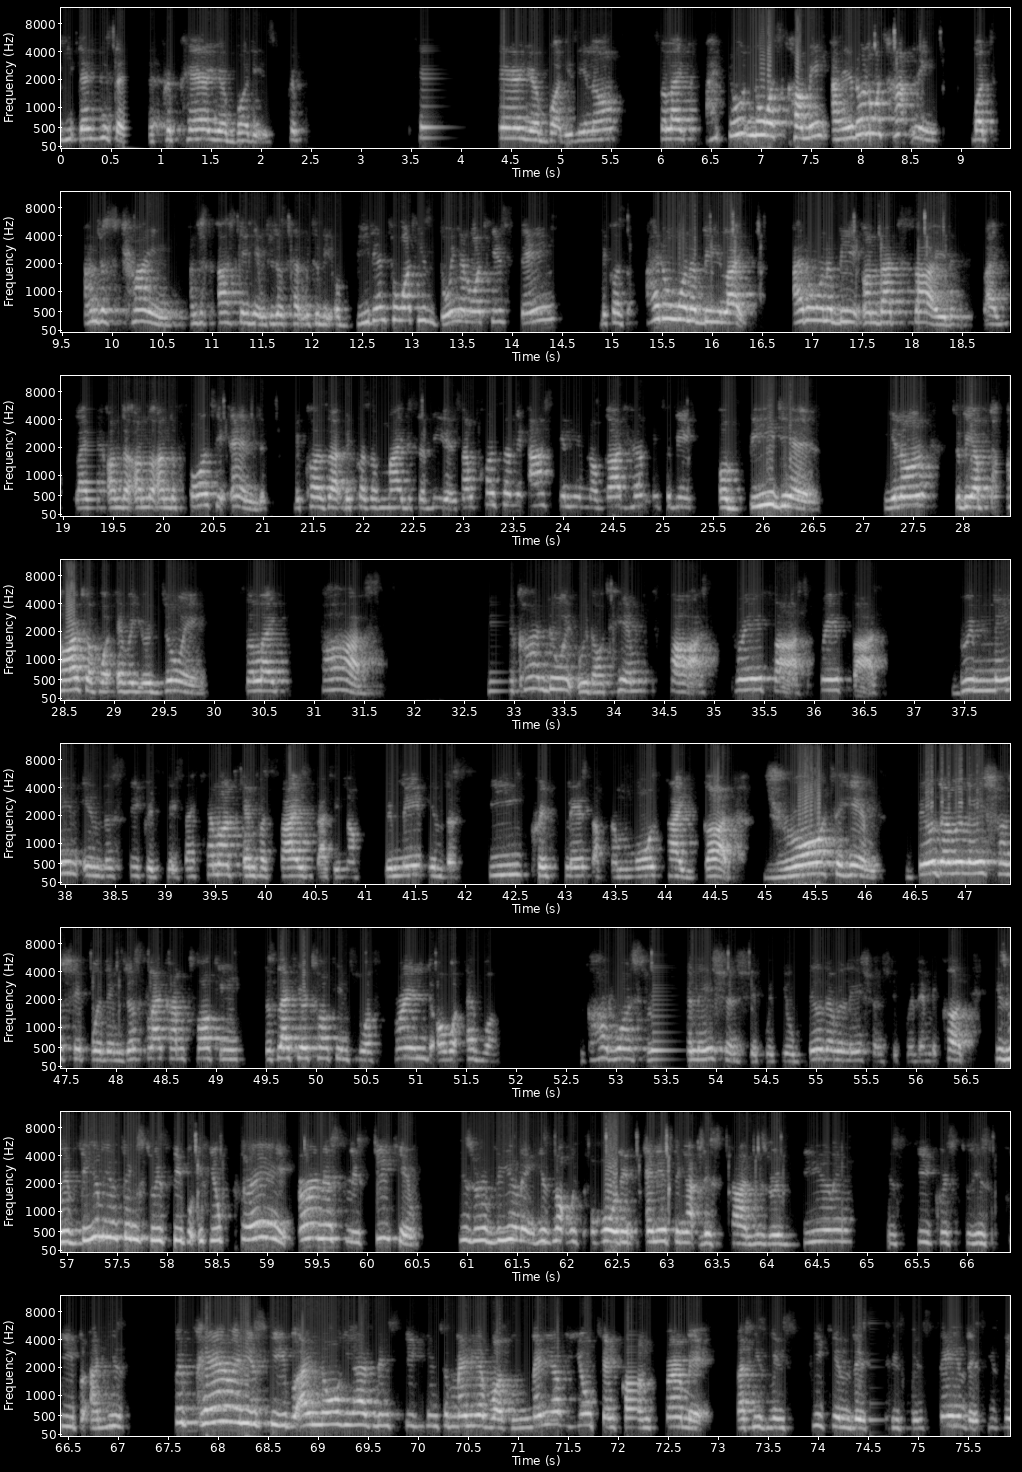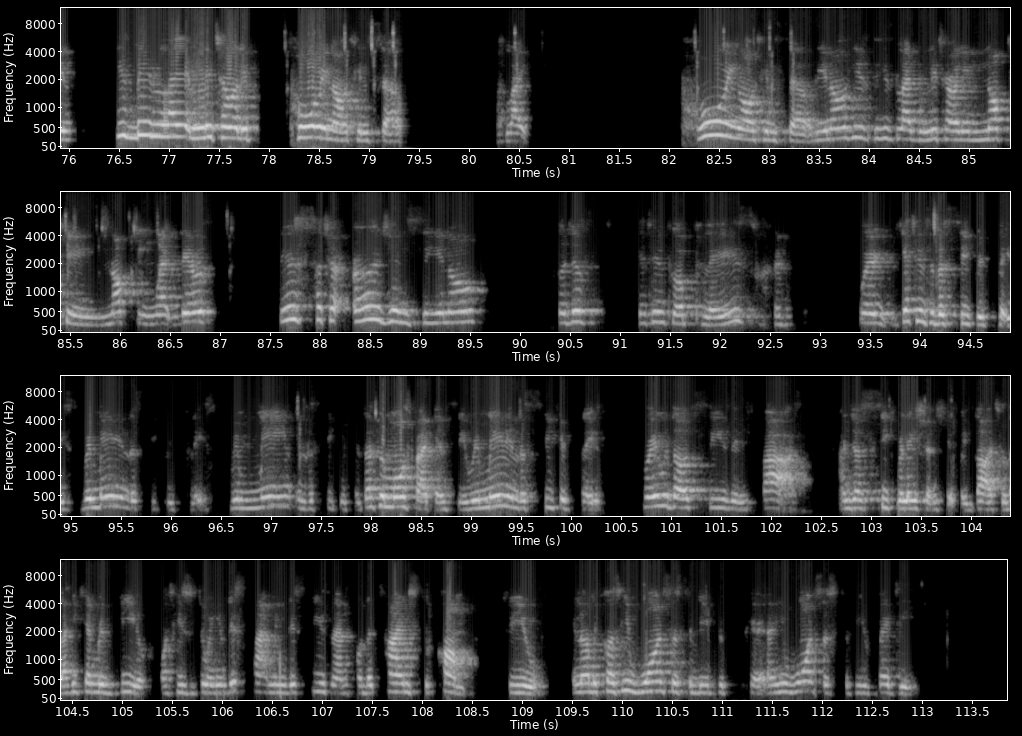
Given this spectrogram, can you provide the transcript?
he, then he said, prepare your bodies, prepare your bodies, you know? So like, I don't know what's coming. I don't know what's happening, but I'm just trying, I'm just asking him to just help me to be obedient to what he's doing and what he's saying, because I don't want to be like, I don't want to be on that side, like like on the on the on the faulty end because of, because of my disobedience. I'm constantly asking him, no, God, help me to be obedient, you know, to be a part of whatever you're doing. So like fast. You can't do it without him. Fast. Pray fast. Pray fast. remain in the secret place. I cannot emphasize that enough. Remain in the secret place of the Most High God. Draw to Him. Build a relationship with Him, just like I'm talking, just like you're talking to a friend or whatever. God wants relationship with you. Build a relationship with Him because He's revealing things to His people. If you pray earnestly, seek Him, He's revealing. He's not withholding anything at this time. He's revealing His secrets to His people and He's preparing His people. I know He has been speaking to many of us. Many of you can confirm it that He's been speaking this. He's been saying this. He's been He's been like literally pouring out Himself, like pouring out himself. You know, he's he's like literally knocking, knocking. Like there's there's such an urgency, you know. So just get into a place where get into the secret place, remain in the secret place, remain in the secret place. That's the most I can say. Remain in the secret place, pray without ceasing, fast, and just seek relationship with God so that He can reveal what He's doing in this time, in this season, and for the times to come to you. You know, because He wants us to be prepared and he wants us to be ready.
